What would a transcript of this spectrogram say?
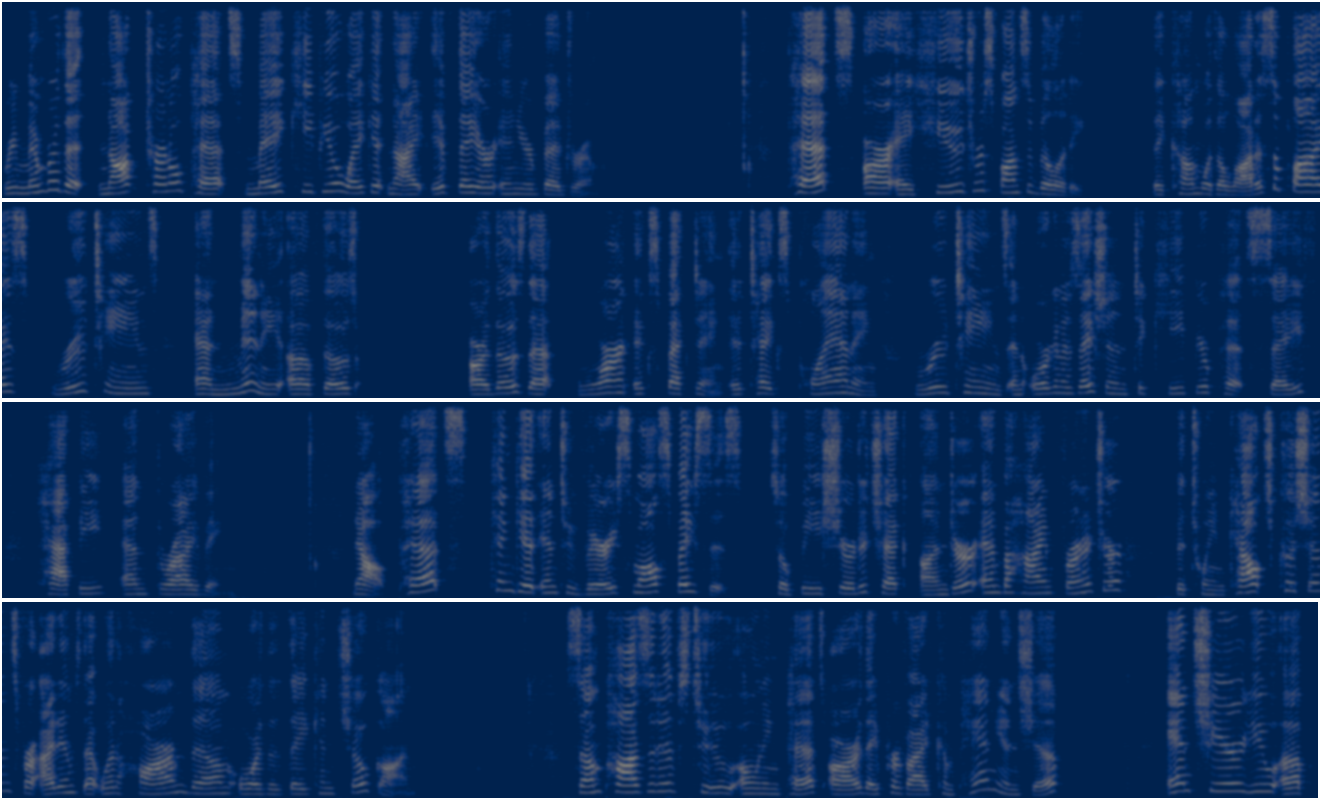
Remember that nocturnal pets may keep you awake at night if they are in your bedroom. Pets are a huge responsibility. They come with a lot of supplies, routines, and many of those are those that weren't expecting. It takes planning, routines, and organization to keep your pets safe, happy, and thriving. Now, pets can get into very small spaces, so be sure to check under and behind furniture between couch cushions for items that would harm them or that they can choke on. Some positives to owning pets are they provide companionship and cheer you up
